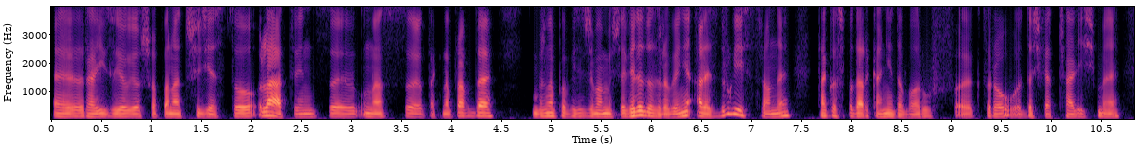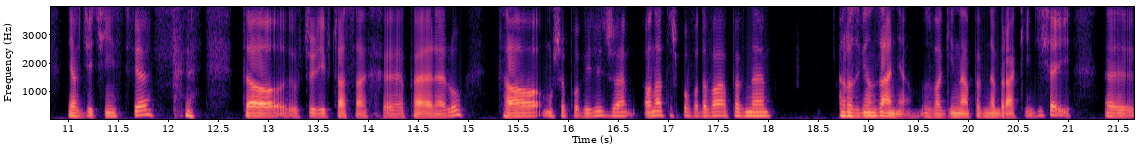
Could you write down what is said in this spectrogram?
e, realizują już od ponad 30 lat, więc u nas tak naprawdę można powiedzieć, że mamy jeszcze wiele do zrobienia, ale z drugiej strony ta gospodarka niedoborów, którą doświadczaliśmy ja w dzieciństwie, to, czyli w czasach PRL-u, to muszę powiedzieć, że ona też powodowała pewne rozwiązania z uwagi na pewne braki. Dzisiaj e,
